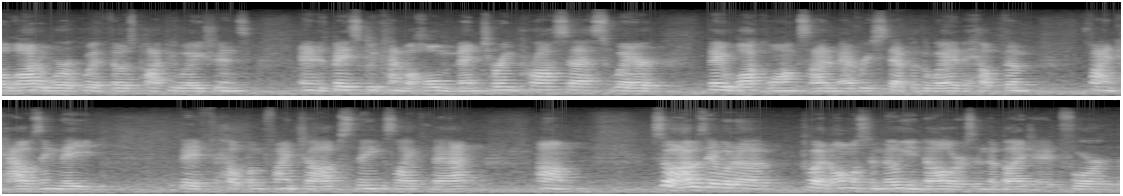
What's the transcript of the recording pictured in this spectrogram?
a lot of work with those populations and is basically kind of a whole mentoring process where they walk alongside them every step of the way. They help them find housing. They they help them find jobs, things like that. Um, so I was able to put almost a million dollars in the budget for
